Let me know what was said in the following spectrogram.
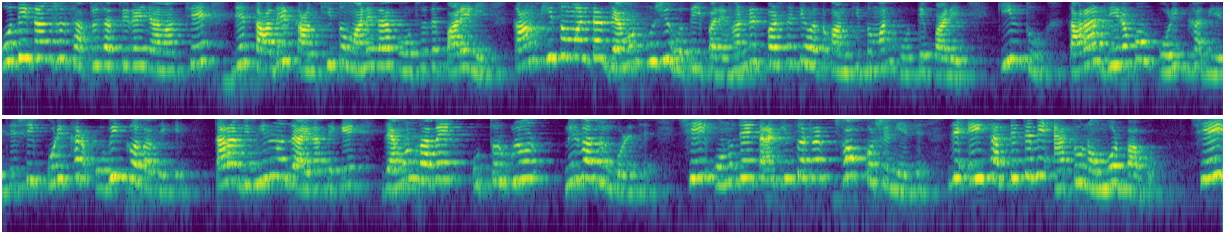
অধিকাংশ ছাত্রছাত্রীরাই জানাচ্ছে যে তাদের কাঙ্ক্ষিত মানে তারা পৌঁছতে পারেনি। কাঙ্ক্ষিত মানটা যেমন খুশি হতেই পারে হান্ড্রেড পার্সেন্টই হয়তো কাঙ্ক্ষিত মান হতে পারে। কিন্তু তারা যেরকম পরীক্ষা দিয়েছে, সেই পরীক্ষার অভিজ্ঞতা থেকে তারা বিভিন্ন জায়গা থেকে যেমনভাবে উত্তরগুলো নির্বাচন করেছে, সেই অনুযায়ী তারা কিন্তু একটা ছক কষে নিয়েছে যে এই সাবজেক্টে আমি এত নম্বর পাবো। সেই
